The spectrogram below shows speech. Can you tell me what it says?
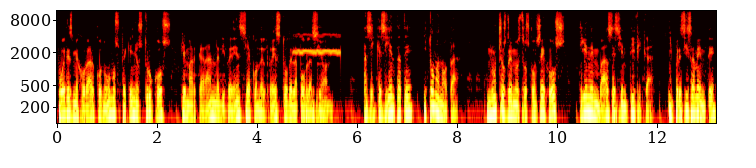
puedes mejorar con unos pequeños trucos que marcarán la diferencia con el resto de la población. Así que siéntate y toma nota. Muchos de nuestros consejos tienen base científica y precisamente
